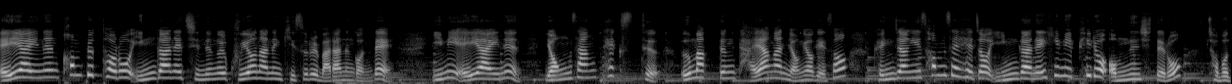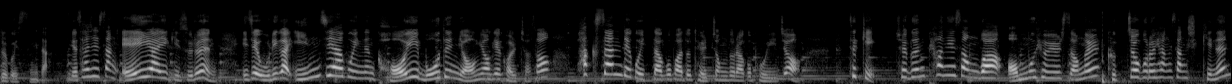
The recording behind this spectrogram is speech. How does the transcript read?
AI는 컴퓨터로 인간의 지능을 구현하는 기술을 말하는 건데 이미 AI는 영상, 텍스트, 음악 등 다양한 영역에서 굉장히 섬세해져 인간의 힘이 필요 없는 시대로 접어들고 있습니다. 사실상 AI 기술은 이제 우리가 인지하고 있는 거의 모든 영역에 걸쳐서 확산되고 있다고 봐도 될 정도라고 보이죠. 특히 최근 편의성과 업무 효율성을 극적으로 향상시키는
